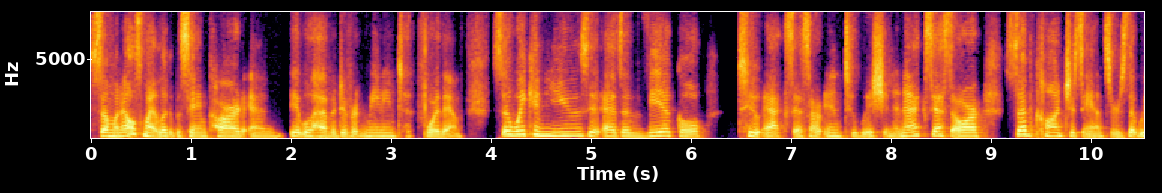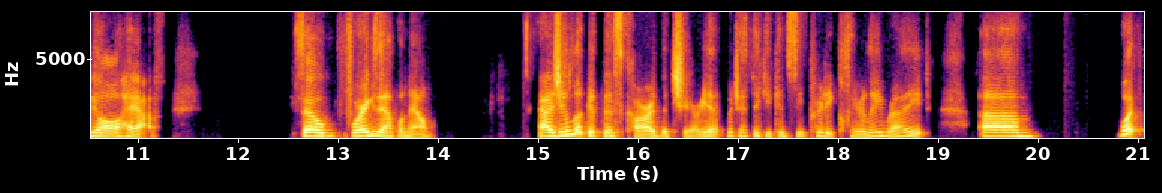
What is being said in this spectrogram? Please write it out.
Someone else might look at the same card and it will have a different meaning to, for them. So we can use it as a vehicle to access our intuition and access our subconscious answers that we all have. So, for example, now, as you look at this card, the chariot, which I think you can see pretty clearly, right? Um, what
